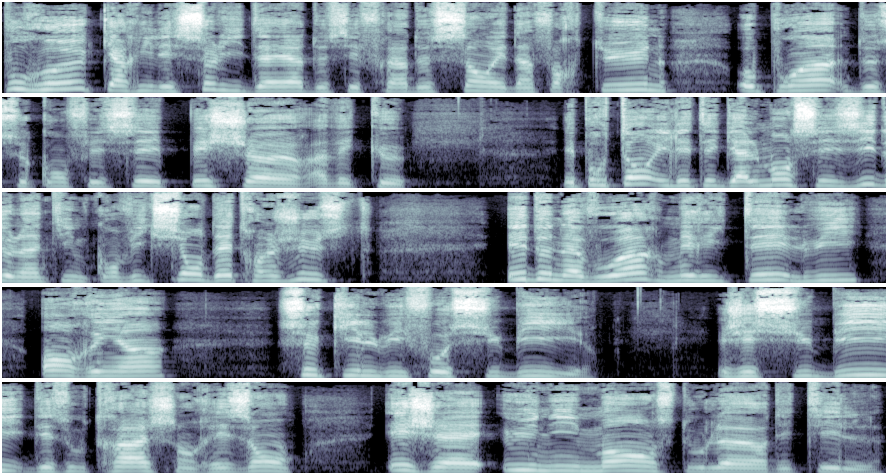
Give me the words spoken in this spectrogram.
pour eux car il est solidaire de ses frères de sang et d'infortune, au point de se confesser pécheur avec eux. Et pourtant il est également saisi de l'intime conviction d'être injuste, et de n'avoir mérité, lui, en rien, ce qu'il lui faut subir. J'ai subi des outrages sans raison, et j'ai une immense douleur, dit-il.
